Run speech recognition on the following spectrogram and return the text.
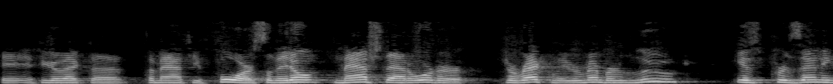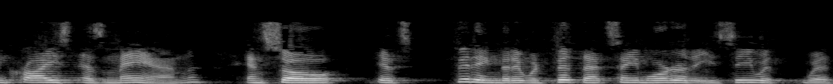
If you go back to, to Matthew 4, so they don't match that order directly. Remember, Luke is presenting Christ as man, and so it's fitting that it would fit that same order that you see with, with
